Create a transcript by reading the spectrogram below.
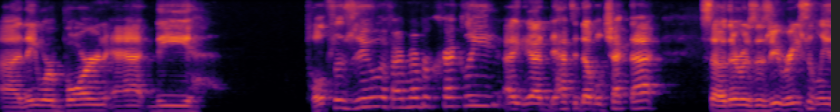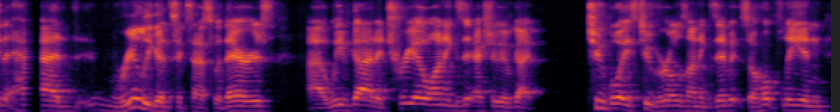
Uh, they were born at the Tulsa Zoo, if I remember correctly. I, I'd have to double check that. So there was a zoo recently that had really good success with theirs. Uh, we've got a trio on exhibit. Actually, we've got two boys, two girls on exhibit. So hopefully, in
